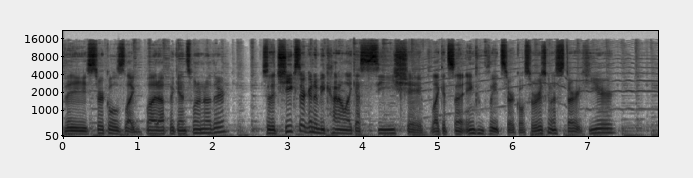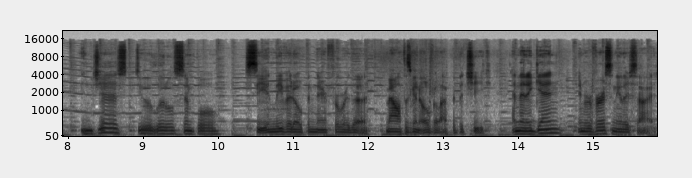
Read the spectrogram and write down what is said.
the circles like butt up against one another. So the cheeks are gonna be kind of like a C shape, like it's an incomplete circle. So we're just gonna start here and just do a little simple C and leave it open there for where the mouth is gonna overlap with the cheek. And then again, in reverse on the other side.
